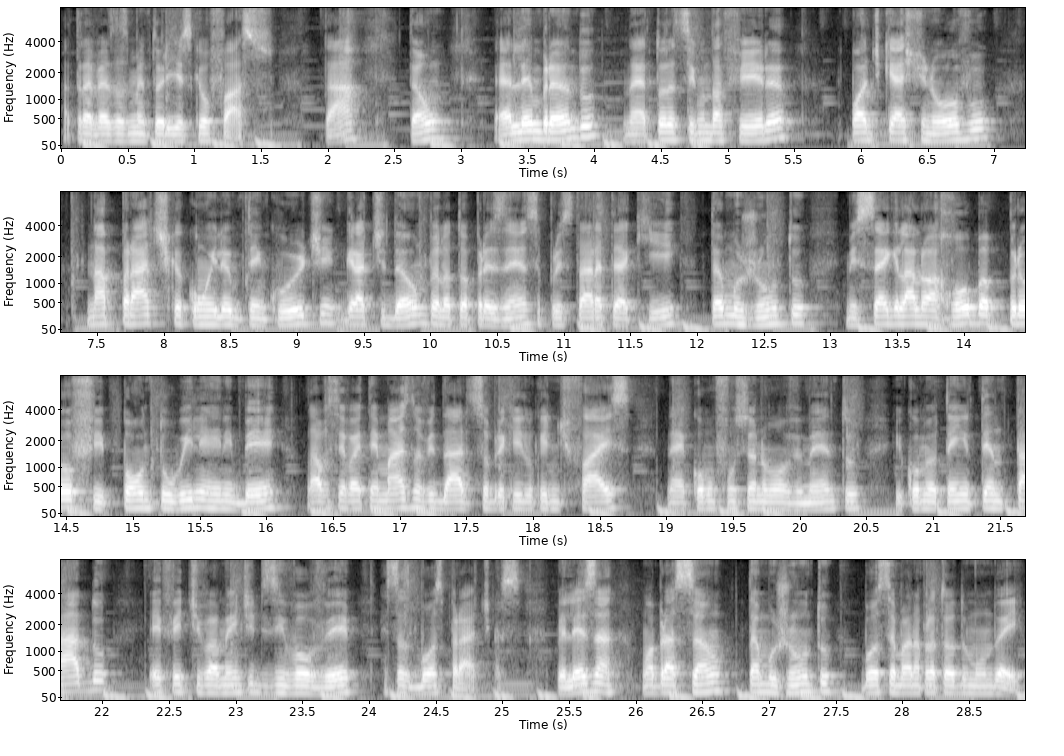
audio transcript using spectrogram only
através das mentorias que eu faço tá? Então, é, lembrando, né, toda segunda-feira, podcast novo, na prática com o William Tencourt. Gratidão pela tua presença, por estar até aqui. Tamo junto. Me segue lá no arroba prof.williamnb. Lá você vai ter mais novidades sobre aquilo que a gente faz, né, como funciona o movimento e como eu tenho tentado efetivamente desenvolver essas boas práticas. Beleza? Um abração, tamo junto. Boa semana para todo mundo aí.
